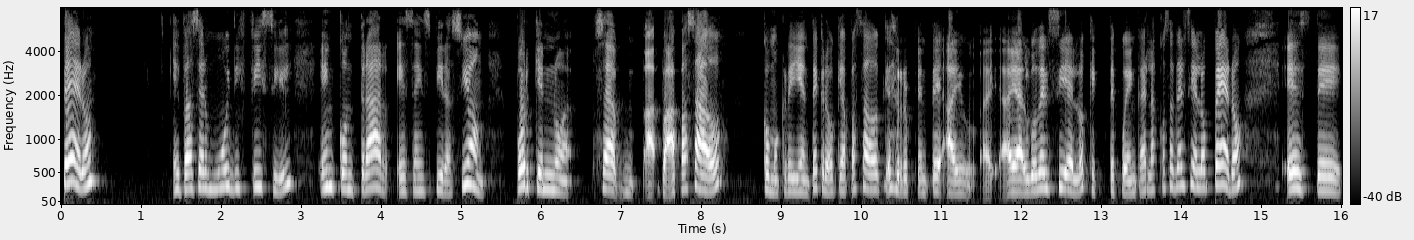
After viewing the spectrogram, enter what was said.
pero va a ser muy difícil encontrar esa inspiración, porque no, o sea, ha pasado, como creyente creo que ha pasado que de repente hay, hay, algo del cielo, que te pueden caer las cosas del cielo, pero este,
